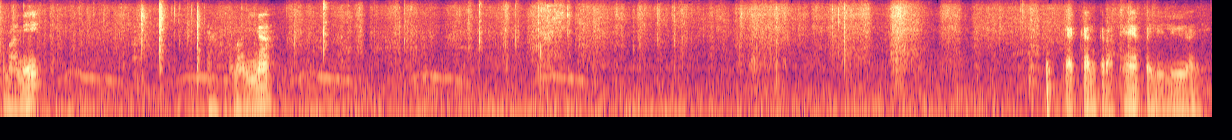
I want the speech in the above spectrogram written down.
ประมาณนี้ประมาณนี้นะ กกันกระแทกไปเรื่อยๆ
